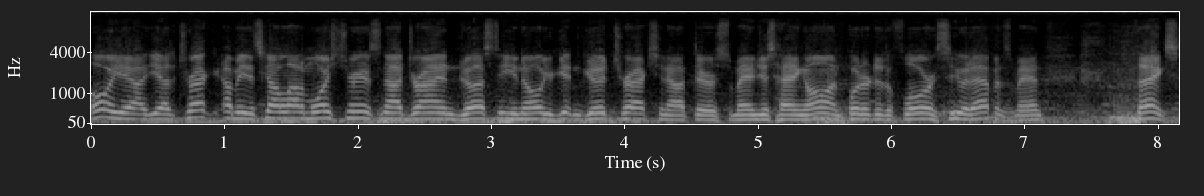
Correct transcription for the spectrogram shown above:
Oh, yeah, yeah. The track, I mean, it's got a lot of moisture in it. It's not dry and dusty, you know. You're getting good traction out there. So, man, just hang on, put her to the floor and see what happens, man. Thanks.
